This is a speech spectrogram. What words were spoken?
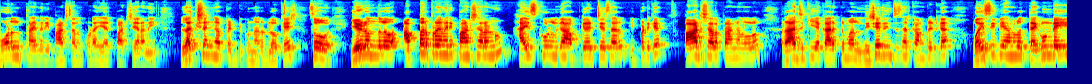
మోడల్ ప్రైమరీ పాఠశాలను కూడా ఏర్పాటు చేయాలని లక్ష్యంగా పెట్టుకున్నారు లోకేష్. సో ఏడు వందలు అప్పర్ ప్రైమరీ పాఠశాలను హై స్కూల్గా అప్గ్రేడ్ చేశారు. ఇప్పటికే పాఠశాల ప్రాంగణంలో రాజకీయ కార్యక్రమాలు నిషేధించేసారు కంప్లీట్గా. వైసీపీ హామీలో తెగుండయి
